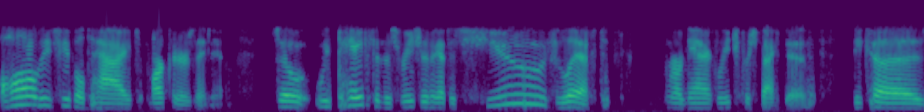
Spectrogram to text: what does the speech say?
all these people tagged marketers they knew. So we paid for this reach, and we got this huge lift from an organic reach perspective because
